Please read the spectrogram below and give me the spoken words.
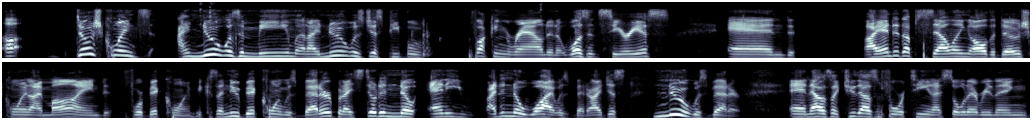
Uh, Dogecoin's I knew it was a meme and I knew it was just people fucking around and it wasn't serious. And I ended up selling all the Dogecoin I mined for Bitcoin because I knew Bitcoin was better, but I still didn't know any, I didn't know why it was better. I just knew it was better. And that was like 2014. I sold everything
